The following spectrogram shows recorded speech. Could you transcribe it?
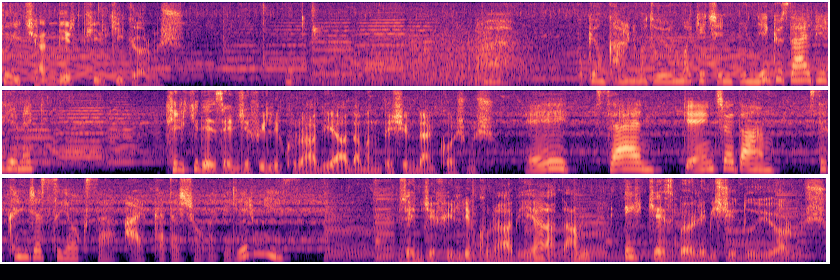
su içen bir tilki görmüş. Bugün karnımı doyurmak için bu ne güzel bir yemek. Tilki de zencefilli kurabiye adamın peşinden koşmuş. Hey sen genç adam. Sakıncası yoksa arkadaş olabilir miyiz? Zencefilli kurabiye adam ilk kez böyle bir şey duyuyormuş.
